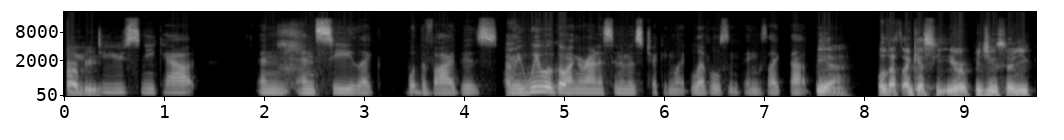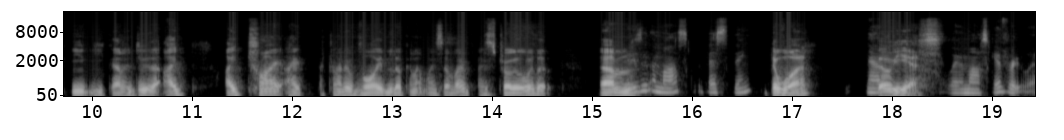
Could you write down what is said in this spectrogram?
Barbie. Do you sneak out and and see like what the vibe is? I I- mean, we were going around to cinemas checking like levels and things like that. Yeah. Well, that's. I guess you're a producer. and You you, you got to do that. I I try. I, I try to avoid looking at myself. I, I struggle with it. Um, isn't the mask the best thing? the what? Now Oh yes. I wear a mask everywhere.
